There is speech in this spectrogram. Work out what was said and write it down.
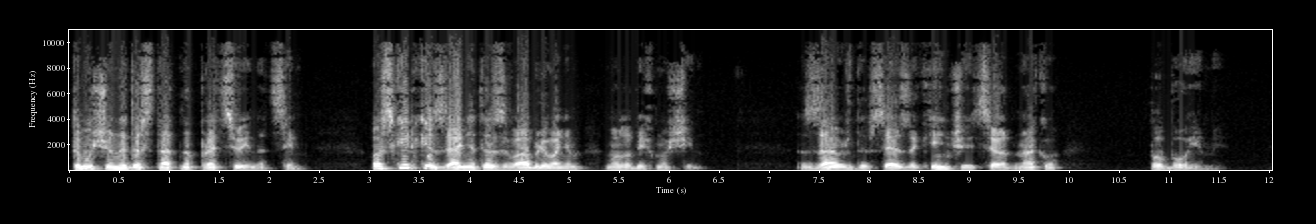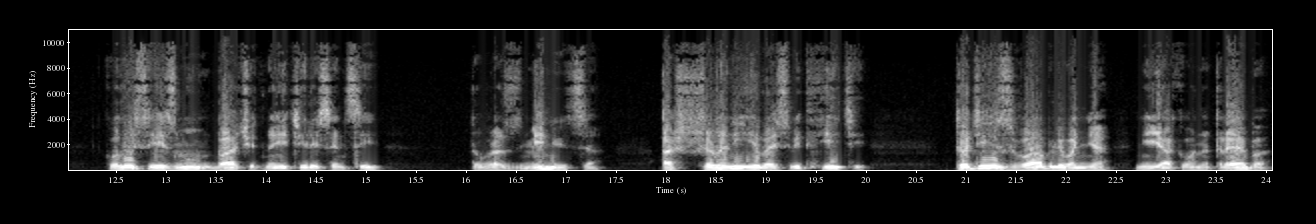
тому що недостатньо працює над цим, оскільки зайнята зваблюванням молодих мужчин. Завжди все закінчується, однако, побоями. Коли Сігізмунд бачить на її тілі сенці, то враз змінюється, аж шаленіє весь від хіті, тоді і зваблювання ніякого не треба,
